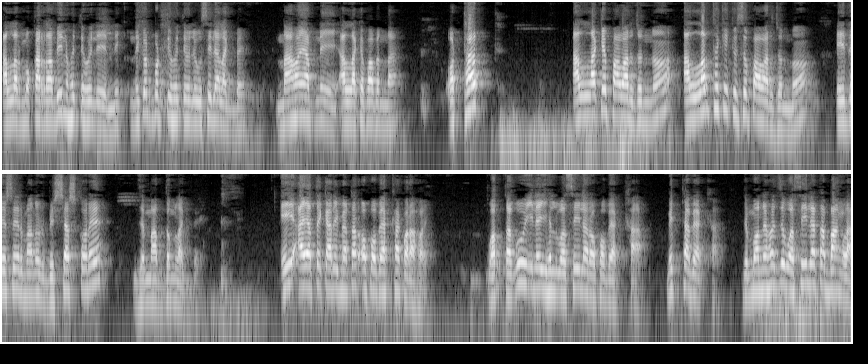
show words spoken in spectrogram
আল্লাহর মোকাররাবিন হইতে হইলে, নিক- নিকটবর্তী হইতে হইলে উসিলা লাগবে। না হয় আপনি আল্লাহকে পাবেন না। অর্থাৎ, আল্লাহকে পাওয়ার জন্য, আল্লাহর থেকে কিছু পাওয়ার জন্য এই দেশের মানুষ বিশ্বাস করে যে মাধ্যম লাগবে। এই আয়াতে কারিমাটার অপব্যাখ্যা করা হয়। ওয়াত্তাগু ইলাইহিল ওয়াসিলার অপব্যাখ্যা, মিথ্যা ব্যাখ্যা। যে মনে হয় যে ওয়াসিলাটা বাংলা।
